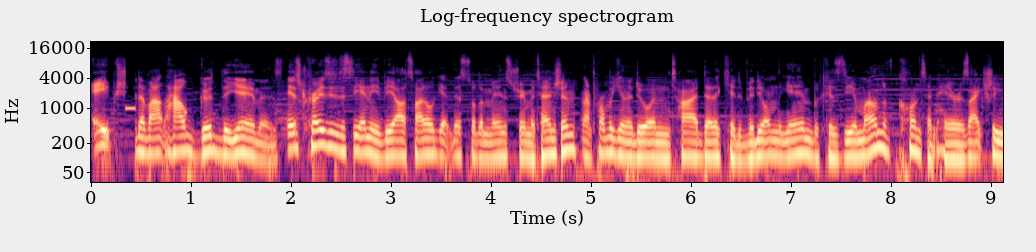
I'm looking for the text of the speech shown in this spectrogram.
ape shit about how good the game is. It's crazy to see any VR title get this sort of mainstream attention. and I'm probably going to do an entire dedicated video on the game because the amount of content here is actually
